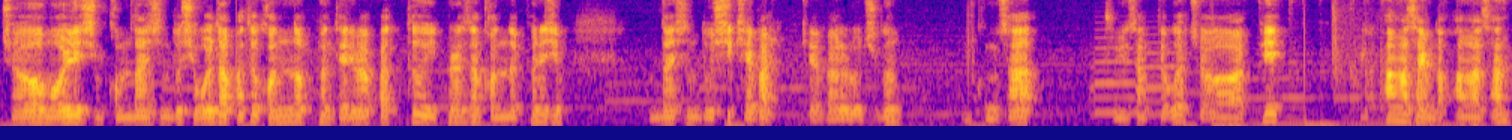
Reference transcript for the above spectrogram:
저 멀리 지금 검단 신도시 월드 아파트 건너편 대림 아파트 이편산 건너편에 지금 검단 신도시 개발 개발로 지금 공사 중인 상태고요. 저 앞이 황하산입니다. 황하산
